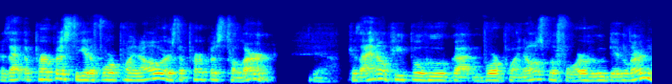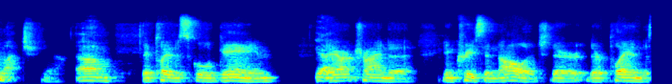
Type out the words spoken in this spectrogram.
is that the purpose to get a 4.0 or is the purpose to learn Yeah. because i know people who have gotten 4.0s before who didn't learn much Yeah. um, They play the school game. Yeah. They aren't trying to increase in knowledge. They're they're playing the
